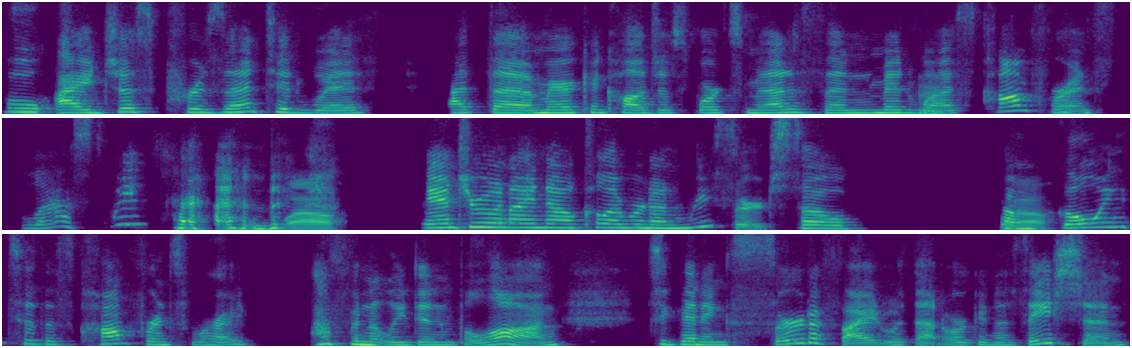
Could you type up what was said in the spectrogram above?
who I just presented with at the American College of Sports Medicine Midwest mm. conference last weekend. Wow. Andrew and I now collaborate on research. So from wow. going to this conference where I definitely didn't belong to getting certified with that organization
